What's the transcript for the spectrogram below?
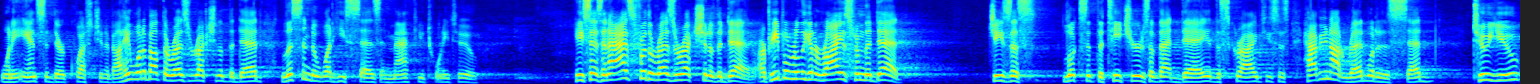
when he answered their question about, hey, what about the resurrection of the dead? Listen to what he says in Matthew 22. He says, and as for the resurrection of the dead, are people really going to rise from the dead? Jesus looks at the teachers of that day, the scribes. He says, Have you not read what it is said to you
